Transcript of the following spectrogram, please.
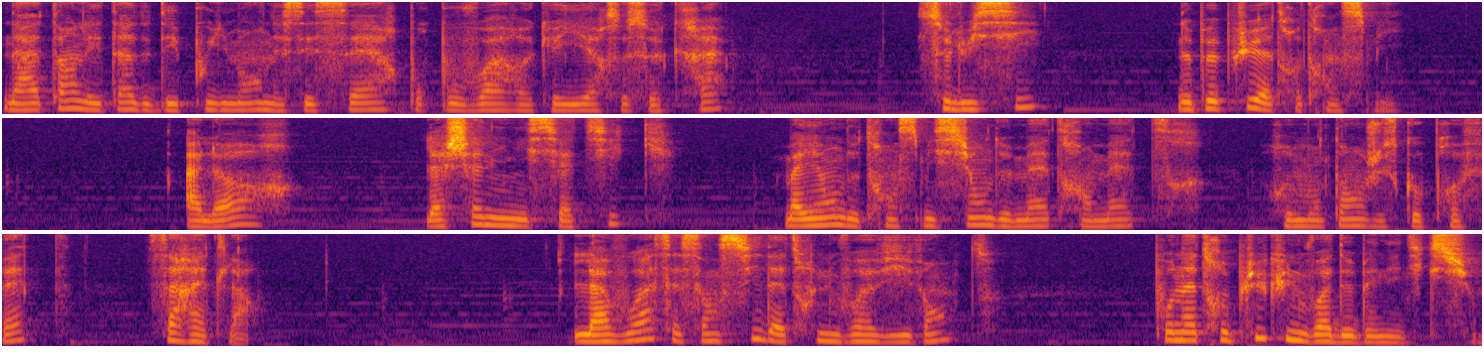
n'a atteint l'état de dépouillement nécessaire pour pouvoir recueillir ce secret, celui-ci ne peut plus être transmis. Alors, la chaîne initiatique, maillant de transmission de maître en maître, remontant jusqu'au prophète, s'arrête là. La voix cesse ainsi d'être une voix vivante pour n'être plus qu'une voix de bénédiction.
